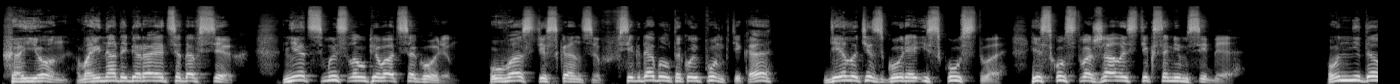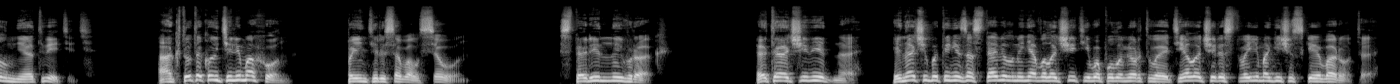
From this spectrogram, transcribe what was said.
«Хайон, война добирается до всех. Нет смысла упиваться горем. У вас, тисканцев, всегда был такой пунктик, а? Делать из горя искусство, искусство жалости к самим себе. Он не дал мне ответить. «А кто такой Телемахон?» – поинтересовался он. «Старинный враг». «Это очевидно, иначе бы ты не заставил меня волочить его полумертвое тело через твои магические ворота.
